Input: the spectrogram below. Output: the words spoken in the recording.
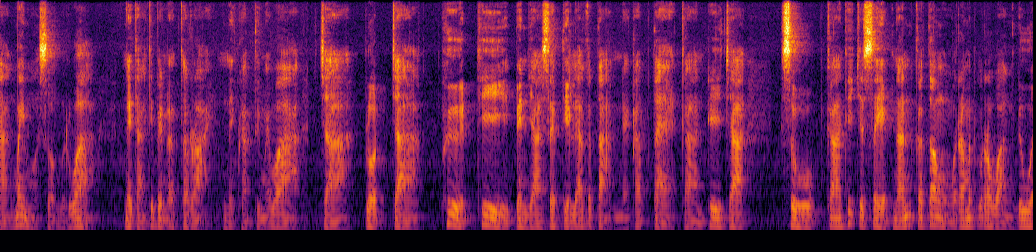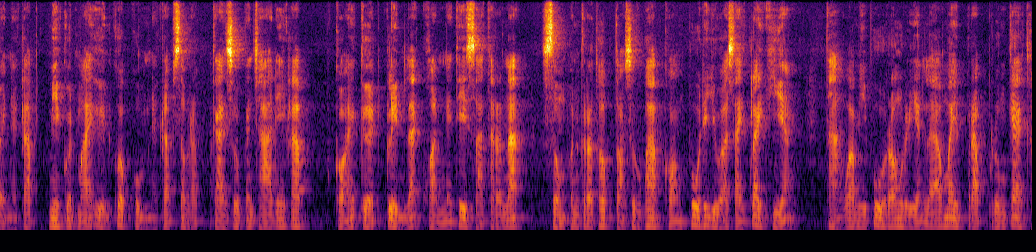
ทางไม่เหมาะสมหรือว่าในทางที่เป็นอันตรายนะครับ ถึงแม้ว่าจะปลดจากพืชที่เป็นยาเสพติดแล้วก็ตามนะครับ แต่การที่จะสูบการที่จะเสพนั้นก็ต้องระมัดระวังด้วยนะครับ มีกฎหมายอื่นควบคุมนะครับสำหรับการสูบกัญชานี้ครับก่อให้เกิดกลิ่นและควันในที่สาธารณะ ส่งผลกระทบต่อสุขภาพของผู้ที่อยู่อาศัยใกล้เคียงถ้าหากว่ามีผู้ร้องเรียนแล้วไม่ปรับปรุงแก้ไข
